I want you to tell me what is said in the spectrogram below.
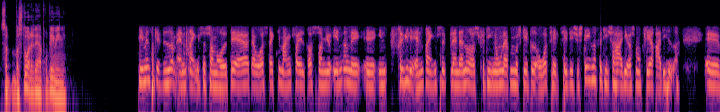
Så hvor stort er det her problem egentlig? Det, man skal vide om anbringelsesområdet, det er, at der er jo også rigtig mange forældre, som jo ender med øh, en frivillig anbringelse, blandt andet også fordi nogle af dem måske er blevet overtalt til det i systemet, fordi så har de også nogle flere rettigheder. Øh,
